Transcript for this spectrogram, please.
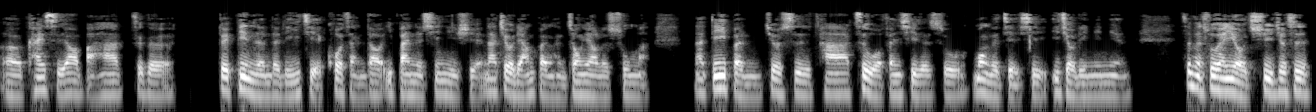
呃开始要把它这个。对病人的理解扩展到一般的心理学，那就两本很重要的书嘛。那第一本就是他自我分析的书《梦的解析》，一九零零年。这本书很有趣，就是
